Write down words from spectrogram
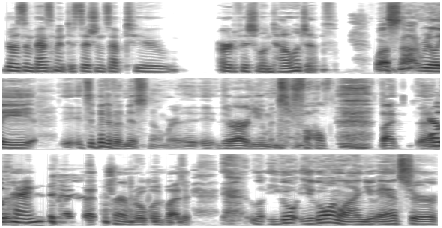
those investment decisions up to artificial intelligence? Well, it's not really. It's a bit of a misnomer. It, there are humans involved, but uh, okay, the, that term robo advisor. Look, you go you go online, you answer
